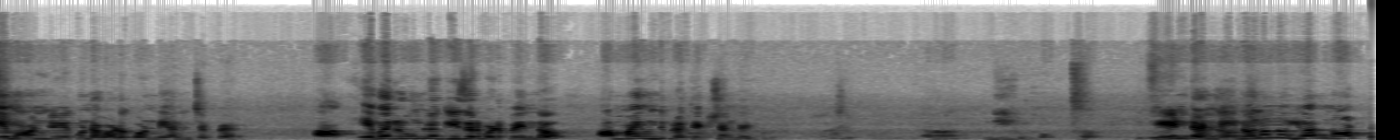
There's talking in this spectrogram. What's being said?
ఏం ఆన్ చేయకుండా పడుకోండి అని చెప్పారు. ఆ ఎవరి రూమ్లో గీజర్ పడిపోయిందో ఆ అమ్మాయి ఉంది ప్రత్యక్షంగా ఇప్పుడు. ఏంటండి? No no no you are not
